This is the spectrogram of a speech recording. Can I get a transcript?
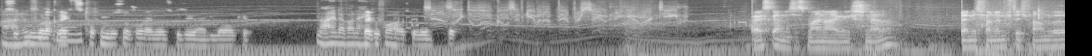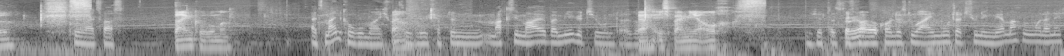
Ah, Sie das nur ist nach rechts gucken müssen und schon wir uns gesehen eigentlich, aber okay. Nein, da war eine Hecke vor. ausgesehen. Das, weiß gar nicht, ist meine eigentlich schneller? Wenn ich vernünftig fahren würde. Schneller als was. Dein Kuruma. Als mein Kuruma, ich weiß Ja. nicht, ich habe den maximal bei mir getuned. Also Ja, ich bei mir auch. ich hätte das Bei die Frage, konntest du ein Motor Tuning mehr machen oder nicht?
